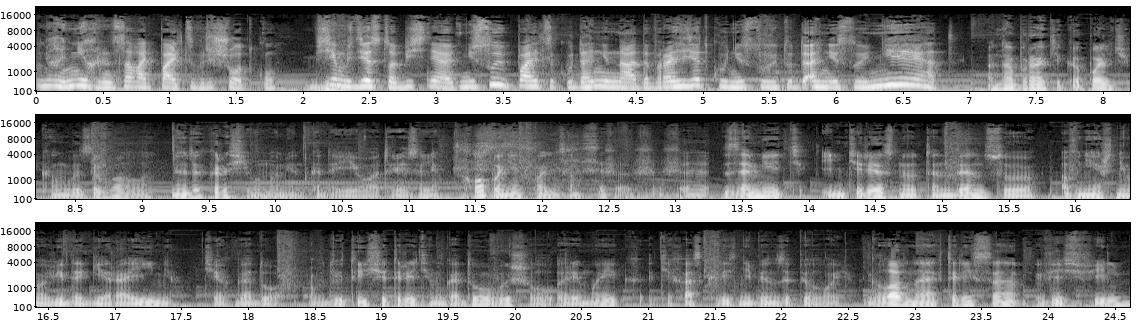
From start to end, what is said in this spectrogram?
А не хрен совать пальцы в решетку. Всем с детства объясняют, не суй пальцы куда не надо, в розетку не суй, туда не суй. Нет! Она братика пальчиком вызывала. Но это красивый момент, когда ее отрезали. Хопа, нет пальца. Заметьте интересную тенденцию внешнего вида героини тех годов. В 2003 году вышел ремейк «Техасской резни бензопилой». Главная актриса весь фильм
